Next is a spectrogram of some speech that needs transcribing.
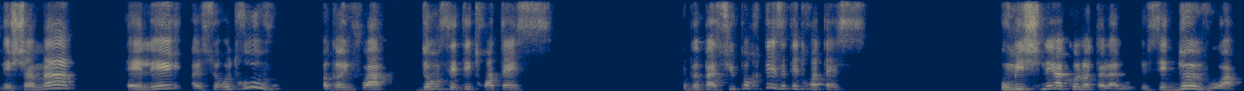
neshama, elle, est, elle se retrouve, encore une fois, dans cette étroitesse. On ne peut pas supporter cette étroitesse. Ou Mishne de ces deux voix,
